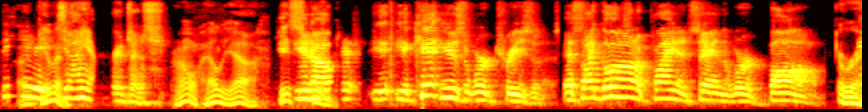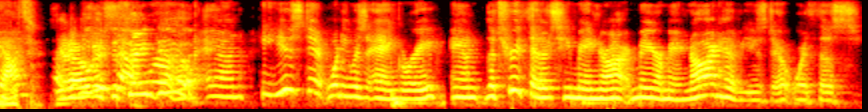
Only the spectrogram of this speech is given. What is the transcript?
That's a big giant bridges. oh hell yeah. He's you know, it, you, you can't use the word treasonous. It's like going on a plane and saying the word bomb. Right. Yeah, You know, it's the same deal. And he used it when he was angry. And the truth is, he may not, may or may not have used it with this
